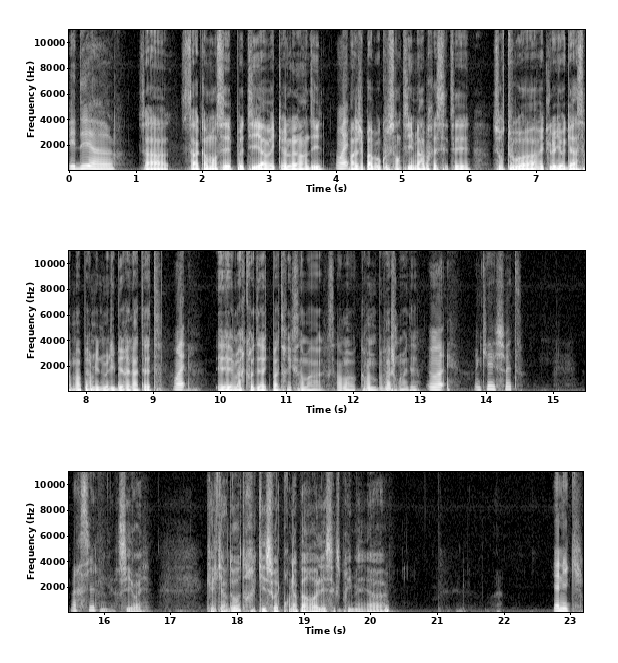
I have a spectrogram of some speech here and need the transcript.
aidé à... Ça, ça a commencé petit avec le lundi. Ouais. Enfin, j'ai pas beaucoup senti, mais après, c'était surtout euh, avec le yoga, ça m'a permis de me libérer la tête. Ouais. Et mercredi avec Patrick, ça m'a ça m'a quand même vachement aidé. Ouais. Ok, chouette. Merci. Merci, oui. Quelqu'un d'autre qui souhaite prendre la parole et s'exprimer euh, Yannick,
